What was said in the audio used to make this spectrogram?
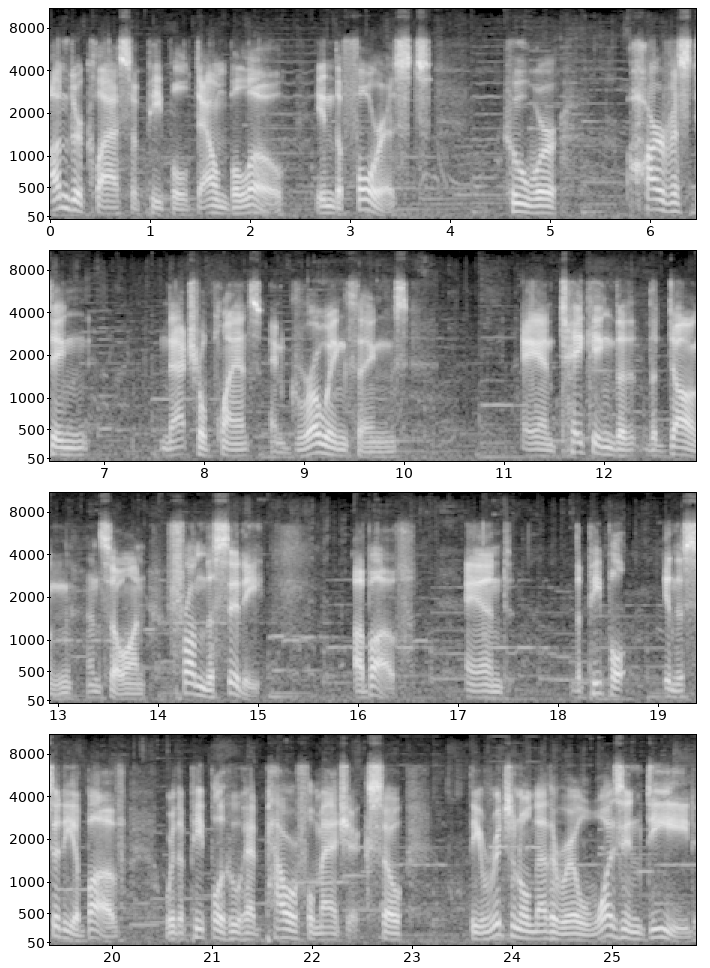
underclass of people down below in the forests who were harvesting natural plants and growing things and taking the, the dung and so on from the city above and the people in the city above were the people who had powerful magic. So the original Netheril was indeed,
